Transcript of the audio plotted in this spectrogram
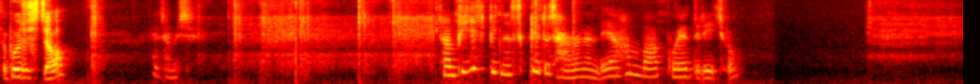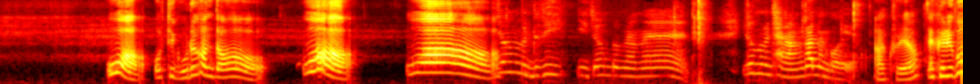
자, 보여주시죠. 아, 잠시만. 전 피지 스피는 스킬도 잘하는데요. 한번 보여드리죠. 우와, 어, 되게 오래 간다. 우와, 우와. 이 정도면 느리 이 정도면은 이 정도면 잘 안 가는 거예요. 아, 그래요? 자, 그리고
